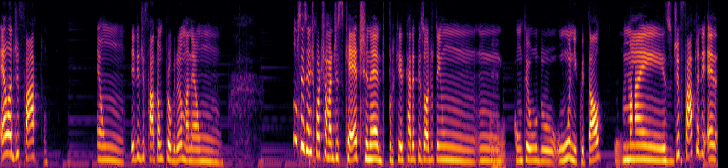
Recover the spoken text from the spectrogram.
ela de fato é um. Ele de fato é um programa, né? Um não sei se a gente pode chamar de sketch, né? Porque cada episódio tem um, um uhum. conteúdo único e tal. Mas, de fato, ele, é,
